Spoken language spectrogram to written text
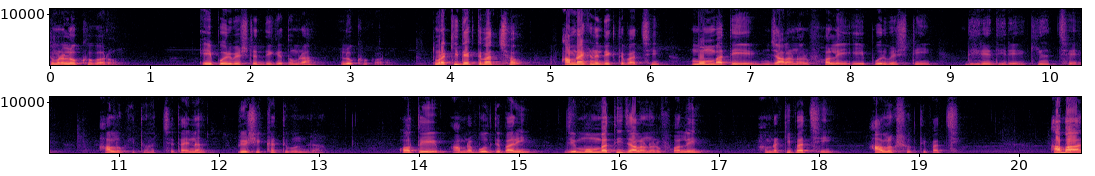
তোমরা লক্ষ্য করো এই পরিবেশটার দিকে তোমরা লক্ষ্য করো। তোমরা কি দেখতে পাচ্ছ? আমরা এখানে দেখতে পাচ্ছি মোমবাতি জ্বালানোর ফলে এই পরিবেশটি ধীরে ধীরে কি হচ্ছে? আলোকিত হচ্ছে, তাই না? প্রিয় শিক্ষার্থী বন্ধুরা, অতএব আমরা বলতে পারি যে মোমবাতি জ্বালানোর ফলে আমরা কি পাচ্ছি? আলোক শক্তি পাচ্ছি। আবার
